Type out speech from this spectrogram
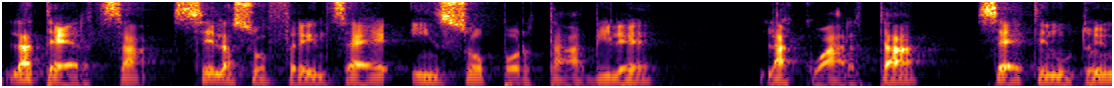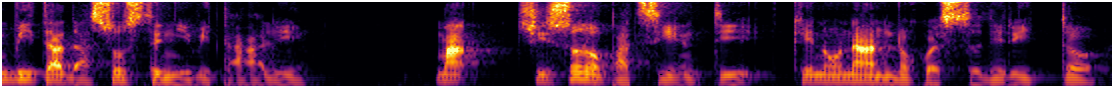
La terza, se la sofferenza è insopportabile. La quarta, se è tenuto in vita da sostegni vitali. Ma ci sono pazienti che non hanno questo diritto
